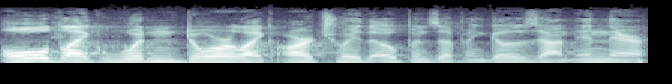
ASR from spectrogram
old like wooden door like archway that opens up and goes down in there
